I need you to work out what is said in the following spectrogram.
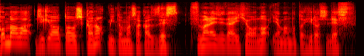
こんばんは。事業投資家の三戸正和です。スマレジ代表の山本博です。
